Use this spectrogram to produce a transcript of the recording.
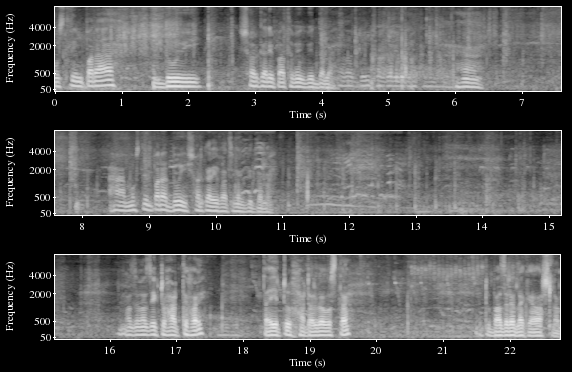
মুসলিম পাড়া দুই সরকারি প্রাথমিক বিদ্যালয়। হ্যাঁ। হ্যাঁ মুসলিম পাড়া দুই সরকারি প্রাথমিক বিদ্যালয়। মাঝে মাঝে একটু হাঁটতে হয় তাই একটু হাঁটার ব্যবস্থা। একটু বাজার এলাকায় আসলাম।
